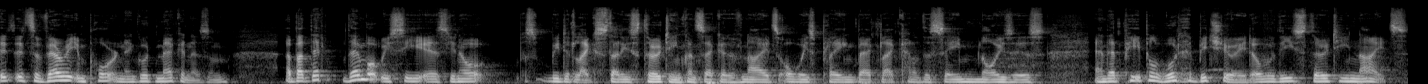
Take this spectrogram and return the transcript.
it's a very important and good mechanism. Uh, but that, then what we see is, you know, we did like studies 13 consecutive nights always playing back like kind of the same noises and that people would habituate over these 13 nights.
